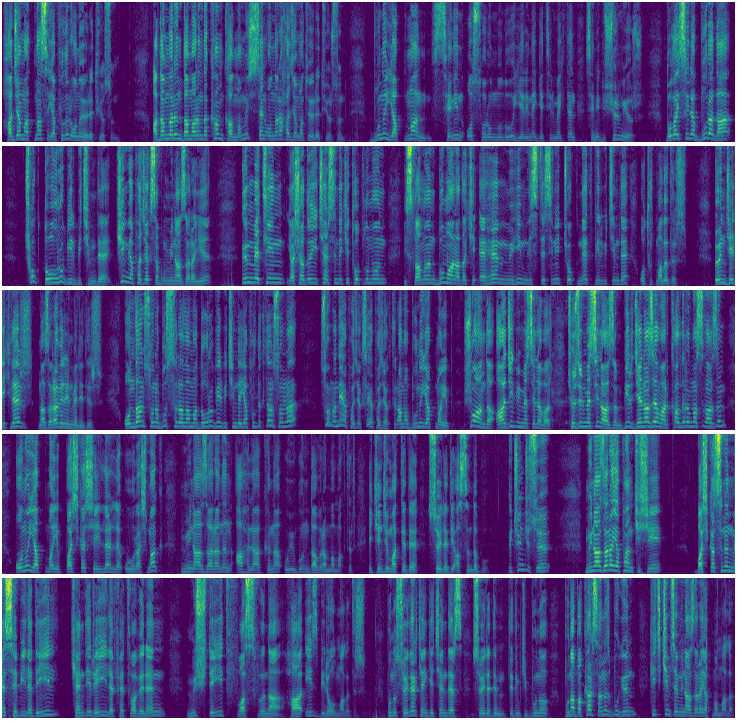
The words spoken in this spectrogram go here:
Hacamat nasıl yapılır onu öğretiyorsun. Adamların damarında kan kalmamış sen onlara hacamatı öğretiyorsun. Bunu yapman senin o sorumluluğu yerine getirmekten seni düşürmüyor. Dolayısıyla burada çok doğru bir biçimde kim yapacaksa bu münazarayı ümmetin yaşadığı içerisindeki toplumun İslam'ın bu manadaki ehem mühim listesini çok net bir biçimde oturtmalıdır. Öncelikler nazara verilmelidir. Ondan sonra bu sıralama doğru bir biçimde yapıldıktan sonra sonra ne yapacaksa yapacaktır. Ama bunu yapmayıp şu anda acil bir mesele var çözülmesi lazım bir cenaze var kaldırılması lazım onu yapmayıp başka şeylerle uğraşmak münazaranın ahlakına uygun davranmamaktır. İkinci maddede söylediği aslında bu. Üçüncüsü münazara yapan kişi başkasının mezhebiyle değil kendi reyiyle fetva veren müştehit vasfına haiz biri olmalıdır. Bunu söylerken geçen ders söyledim. Dedim ki bunu buna bakarsanız bugün hiç kimse münazara yapmamalı.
